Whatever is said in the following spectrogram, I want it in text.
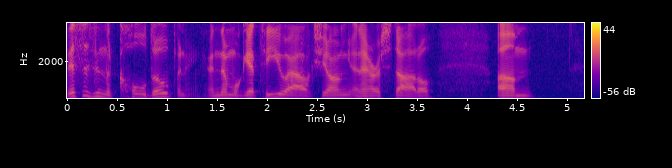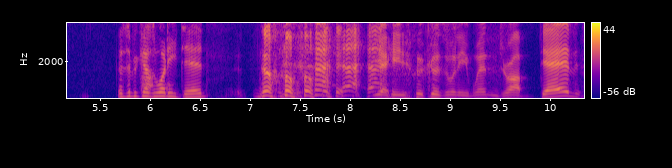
This is in the cold opening, and then we'll get to you, Alex Young and Aristotle. Um, Is it because of what he did? No. yeah, he because when he went and dropped dead,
